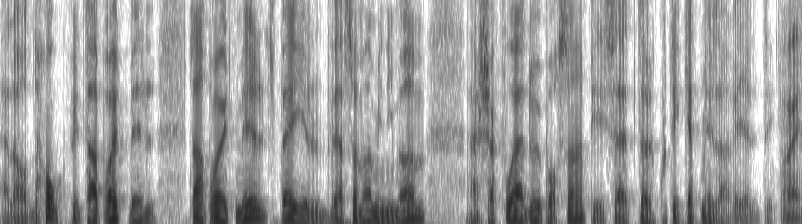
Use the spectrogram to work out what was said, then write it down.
Alors donc, puis t'empruntes 1000, t'empruntes 1000, tu payes le versement minimum à chaque fois à 2% puis ça t'a coûté 4000 en réalité. Ouais.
